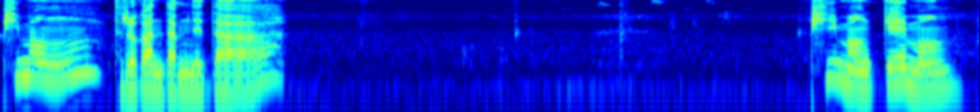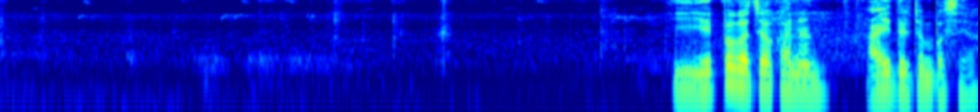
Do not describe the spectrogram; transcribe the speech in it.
피멍 들어간답니다. 피멍 깨멍 이 예뻐져 가는 아이들 좀 보세요.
